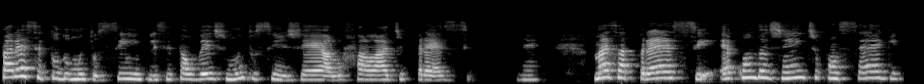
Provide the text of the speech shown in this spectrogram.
parece tudo muito simples e talvez muito singelo falar de prece, né? Mas a prece é quando a gente consegue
